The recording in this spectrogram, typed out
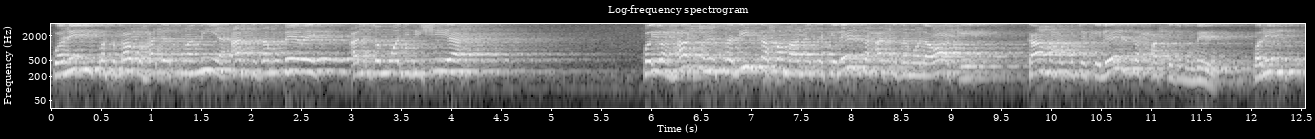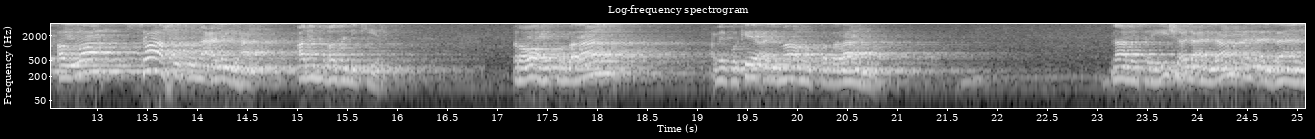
Kwa nini? Kwa sababu hajasimamia haki za mumewe alizomwajibishia. Kwa hiyo hatohesabika kwamba ametekeleza haki za Mola wake kama hakutekeleza haki za mumewe. Kwa nini? Allah sakhitun alaiha amemghadhibikia. Rawahu tabarani amepokea al-Imam al-Tabarani na amesahihisha al-Allama al-Albani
